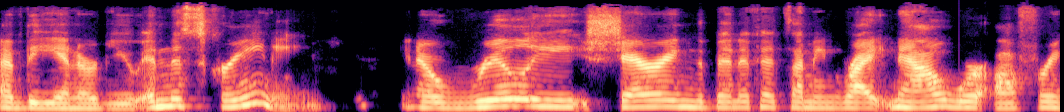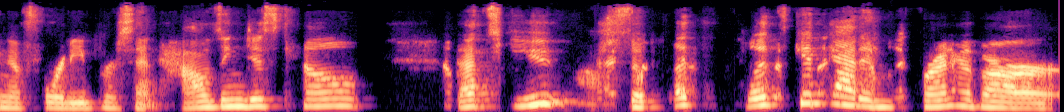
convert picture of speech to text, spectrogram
of the interview, in the screening, you know, really sharing the benefits. I mean, right now we're offering a 40% housing discount. That's huge. So let's let's get that in front of our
